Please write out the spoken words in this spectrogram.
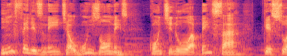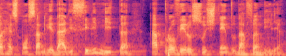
Infelizmente, alguns homens continuam a pensar que sua responsabilidade se limita a prover o sustento da família.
